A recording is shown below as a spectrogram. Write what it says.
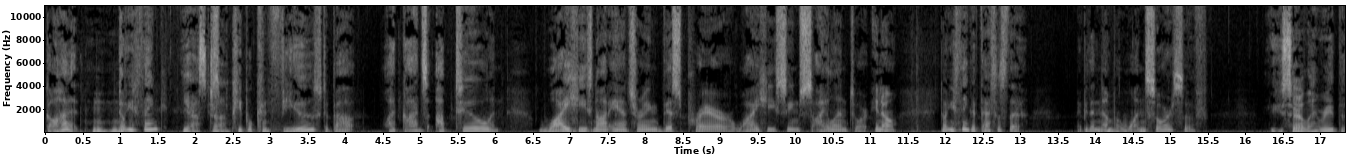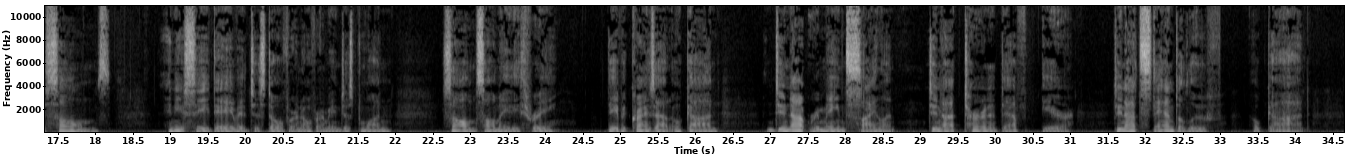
God. Mm-hmm. Don't you think? Yes, John. People confused about what God's up to and why he's not answering this prayer or why he seems silent or you know don't you think that that's just the maybe the number one source of you certainly read the psalms and you see david just over and over. I mean just one psalm psalm 83 david cries out oh god do not remain silent. Do not turn a deaf ear. Do not stand aloof. Oh god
